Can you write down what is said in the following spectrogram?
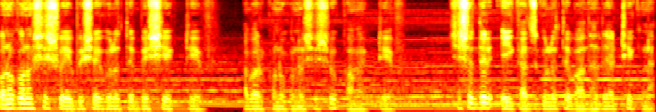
কোনো কোনো শিশু এই বিষয়গুলোতে বেশি অ্যাক্টিভ আবার কোনো কোনো শিশু কম অ্যাক্টিভ শিশুদের এই কাজগুলোতে বাধা দেওয়া ঠিক না।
